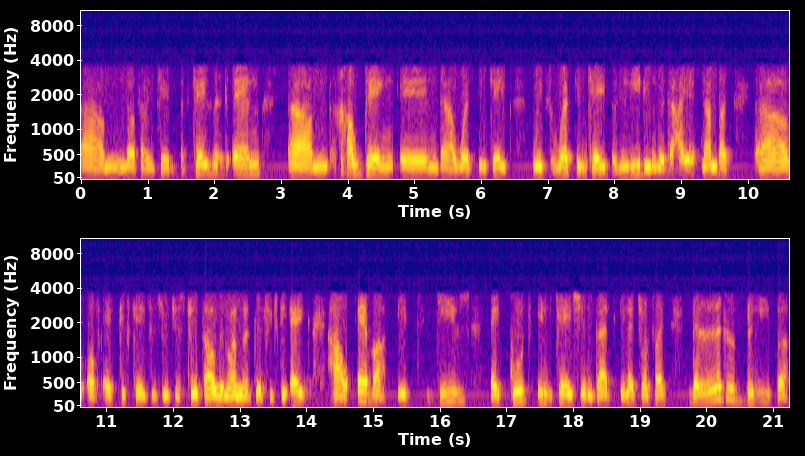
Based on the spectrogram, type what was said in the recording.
um, Northern Cape. But KZN, um, Gauteng, and uh, Western Cape, with Western Cape leading with the highest numbers uh, of active cases, which is 2,158. However, it gives a good indication that, in actual fact, the little blip,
